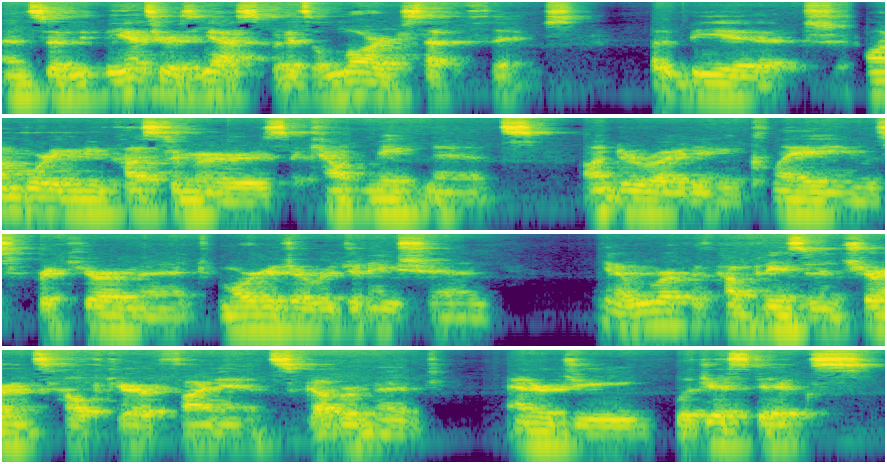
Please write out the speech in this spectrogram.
And so the answer is yes, but it's a large set of things, be it onboarding new customers, account maintenance, underwriting, claims, procurement, mortgage origination. You know, we work with companies in insurance, healthcare, finance, government, energy, logistics,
